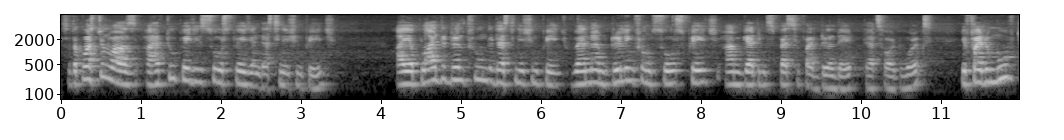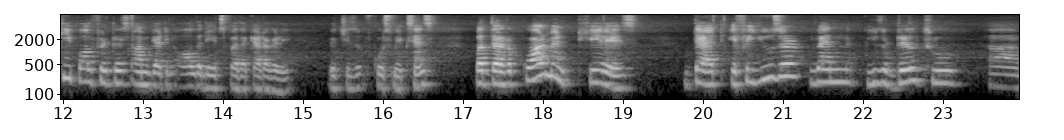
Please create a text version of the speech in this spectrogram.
So the question was I have two pages source page and destination page. I applied the drill through in the destination page. When I'm drilling from source page I'm getting specified drill date. That's how it works. If I remove keep all filters I'm getting all the dates by the category which is of course makes sense. But the requirement here is that if a user, when user drill through uh,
